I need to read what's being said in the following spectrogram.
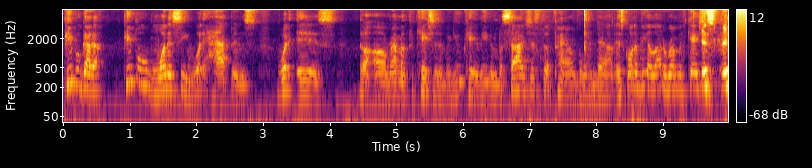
people gotta people want to see what happens. What is the um, ramifications of a UK leaving? Besides just the pound going down, it's going to be a lot of ramifications. It's- it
